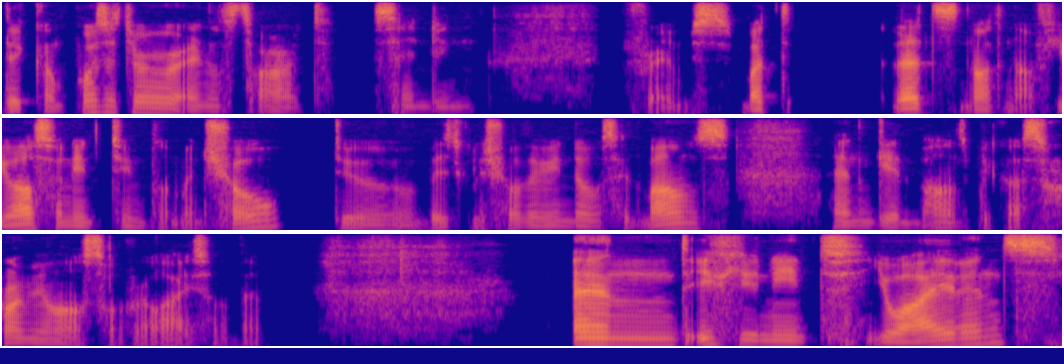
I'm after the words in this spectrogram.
the compositor and start sending frames. But that's not enough. You also need to implement show to basically show the window set bounds and get bounds because Chromium also relies on them. And if you need UI events,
